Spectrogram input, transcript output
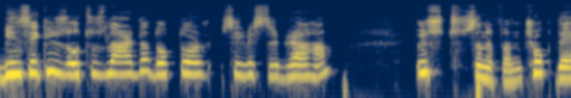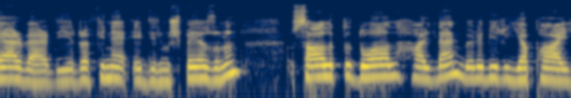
1830'larda Doktor Sylvester Graham üst sınıfın çok değer verdiği rafine edilmiş beyaz unun sağlıklı doğal halden böyle bir yapay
